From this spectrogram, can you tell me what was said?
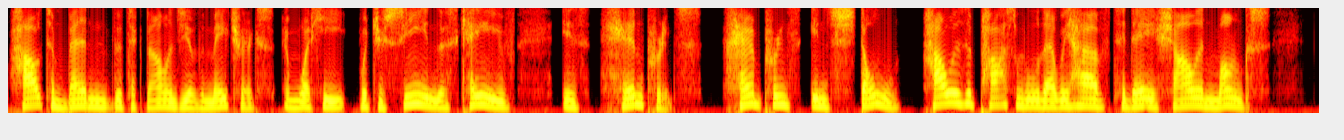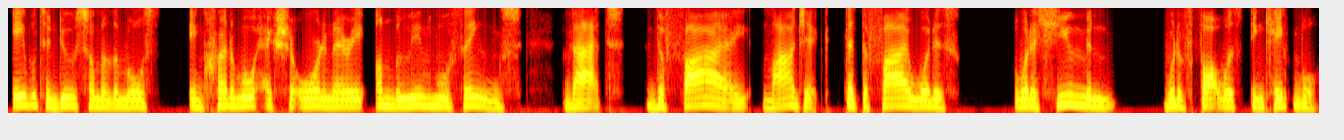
how to bend the technology of the matrix. And what he what you see in this cave is handprints, handprints in stone. How is it possible that we have today Shaolin monks able to do some of the most incredible, extraordinary, unbelievable things that defy logic, that defy what is what a human would have thought was incapable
